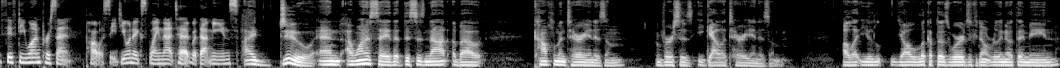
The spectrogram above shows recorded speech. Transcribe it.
51% policy. Do you want to explain that, Ted, what that means? I do. And I want to say that this is not about complementarianism versus egalitarianism. I'll let you y'all look up those words if you don't really know what they mean,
